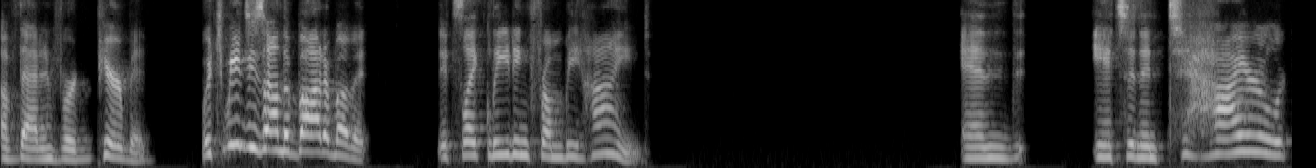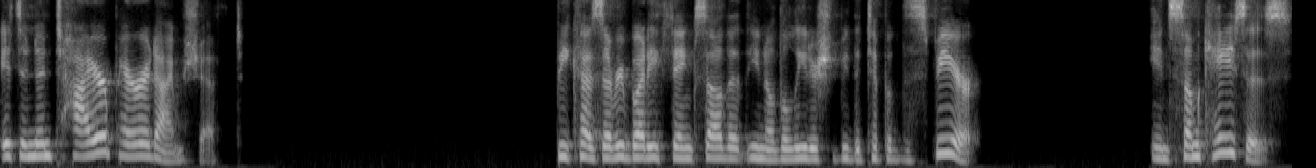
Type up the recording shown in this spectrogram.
of that inverted pyramid, which means he's on the bottom of it. It's like leading from behind. And it's an entire it's an entire paradigm shift. Because everybody thinks oh that you know the leader should be the tip of the spear. In some cases,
